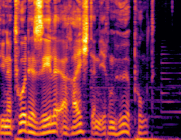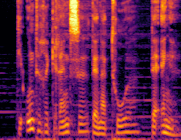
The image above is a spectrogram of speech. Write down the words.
Die Natur der Seele erreicht an ihrem Höhepunkt die untere Grenze der Natur der Engel.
